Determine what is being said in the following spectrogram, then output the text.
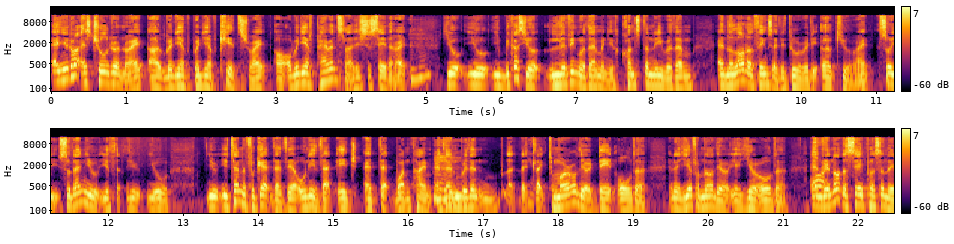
and you know, as children, right? Uh, when you have when you have kids, right, or, or when you have parents, like, let's just say that, right? You, you you because you're living with them and you're constantly with them, and a lot of things that they do really irk you, right? So so then you you th- you you. You, you tend to forget that they're only that age at that one time, and then within like, like, like tomorrow they're a date older, and a year from now they're a year older, and Or- they're not the same person they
